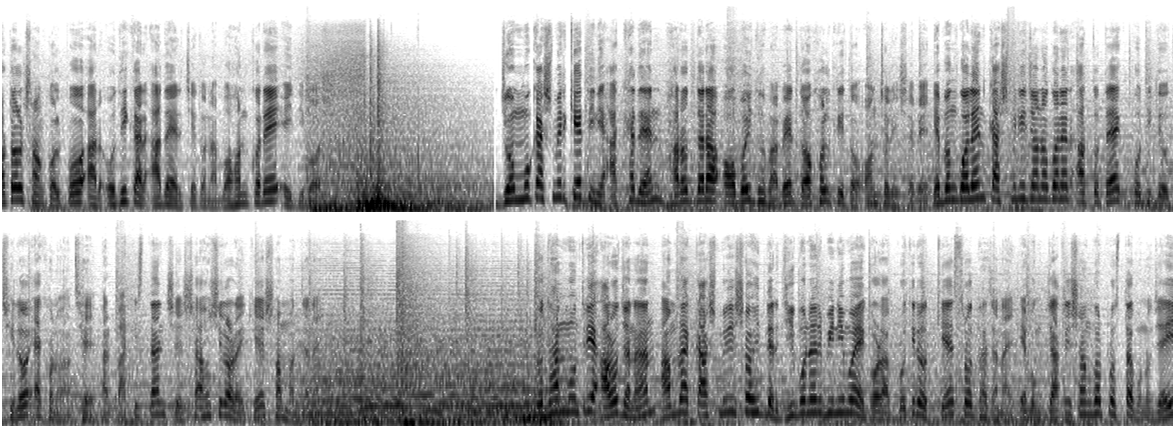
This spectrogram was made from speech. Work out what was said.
অটল সংকল্প আর অধিকার আদায়ের চেতনা বহন করে এই দিবস। জম্মু কাশ্মীরকে তিনি আখ্যা দেন ভারত দ্বারা অবৈধভাবে দখলকৃত অঞ্চল হিসেবে এবং বলেন কাশ্মীরি জনগণের আত্মত্যাগ অতীতেও ছিল, এখনও আছে। আর পাকিস্তান সে সাহসী লড়াইকে সম্মান জানায়। প্রধানমন্ত্রী আরও জানান, আমরা কাশ্মীরি শহীদদের জীবনের বিনিময়ে গড়া প্রতিরোধকে শ্রদ্ধা জানাই এবং জাতিসংঘ প্রস্তাব অনুযায়ী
